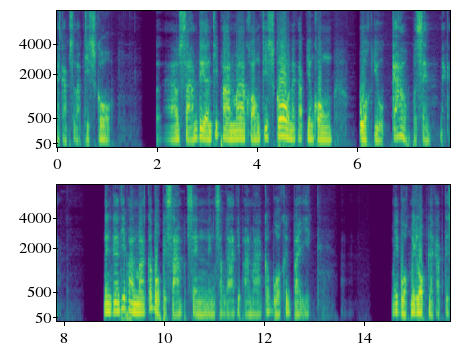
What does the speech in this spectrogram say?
นะครับสำหรับทิสโก้แล้ว 3 เดือนที่ผ่านมาของทิสโก้นะครับยังคงบวกอยู่ 9%นะครับหนึ่งเดือนที่ผ่านมาก็บวกไป3%หนึ่งสัปดาห์ที่ผ่านมาก็บวกขึ้นไปอีก ไม่บวกไม่ลบนะครับคือ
